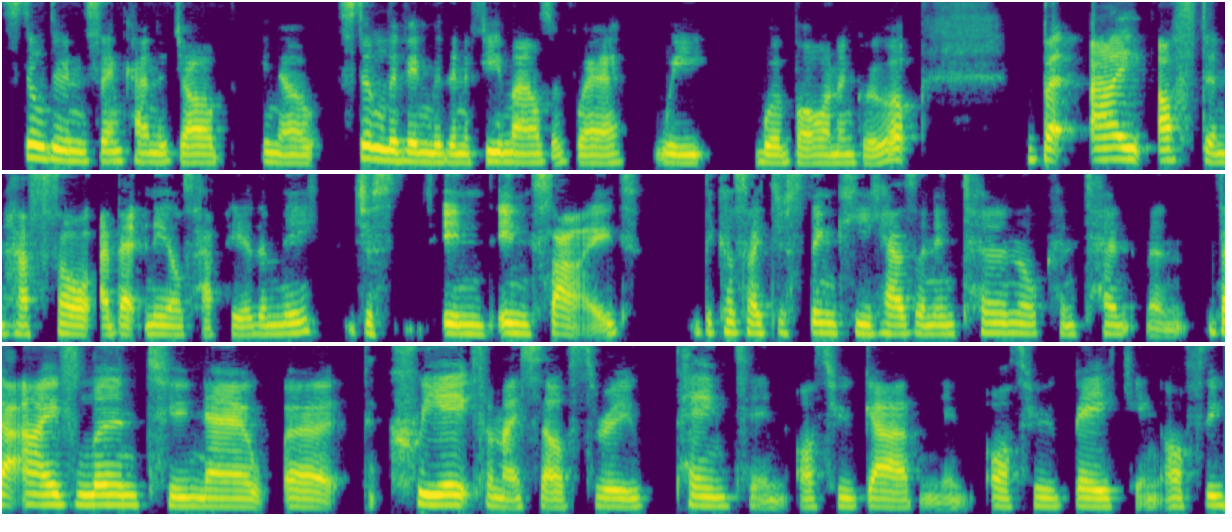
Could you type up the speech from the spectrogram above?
still doing the same kind of job, you know, still living within a few miles of where we were born and grew up but I often have thought, I bet Neil's happier than me, just in inside, because I just think he has an internal contentment that I've learned to now uh, create for myself through painting or through gardening or through baking or through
